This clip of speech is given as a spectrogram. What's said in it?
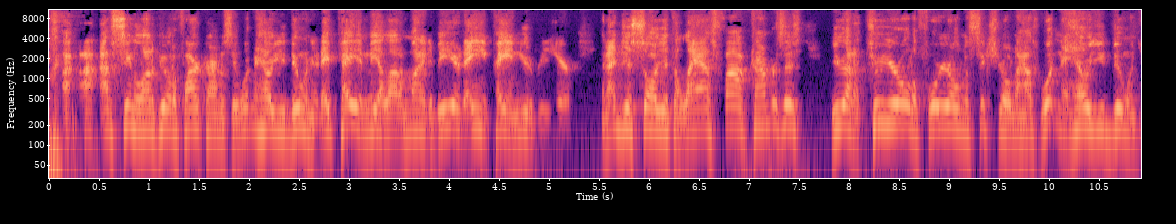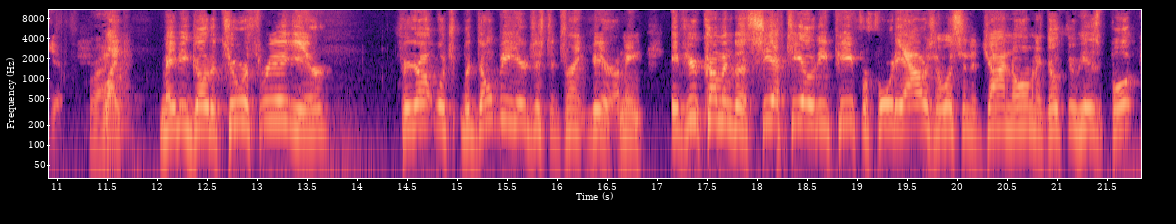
I, have seen a lot of people at a fire conference say, "What in the hell are you doing here?" They paying me a lot of money to be here. They ain't paying you to be here. And I just saw you at the last five conferences. You got a two year old, a four year old, and a six year old in the house. What in the hell are you doing here? Right. Like maybe go to two or three a year, figure out which, but don't be here just to drink beer. I mean, if you're coming to CFT ODP for 40 hours to listen to John Norman and go through his book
